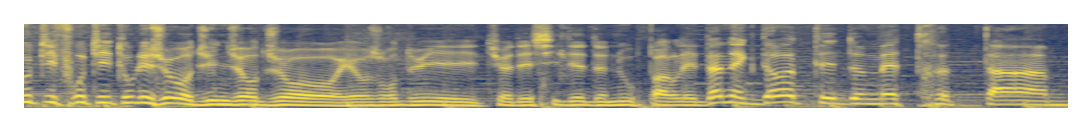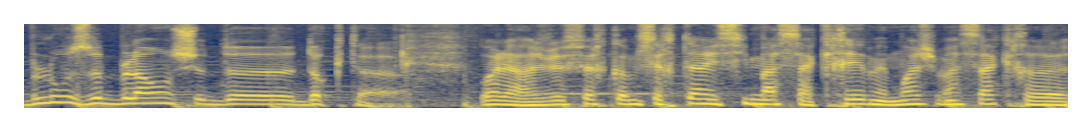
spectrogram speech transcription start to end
Tutti frutti tous les jours, Ginger Joe. Et aujourd'hui, tu as décidé de nous parler d'anecdotes et de mettre ta blouse blanche de docteur. Voilà, je vais faire comme certains ici massacrer, mais moi je massacre euh,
